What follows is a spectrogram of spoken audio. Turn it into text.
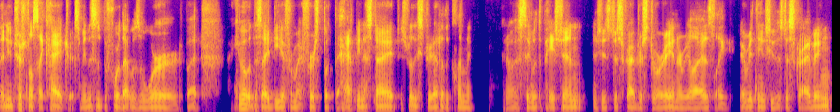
a nutritional psychiatrist i mean this is before that was a word but i came up with this idea for my first book the happiness diet just really straight out of the clinic you know i was sitting with a patient and she just described her story and i realized like everything she was describing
